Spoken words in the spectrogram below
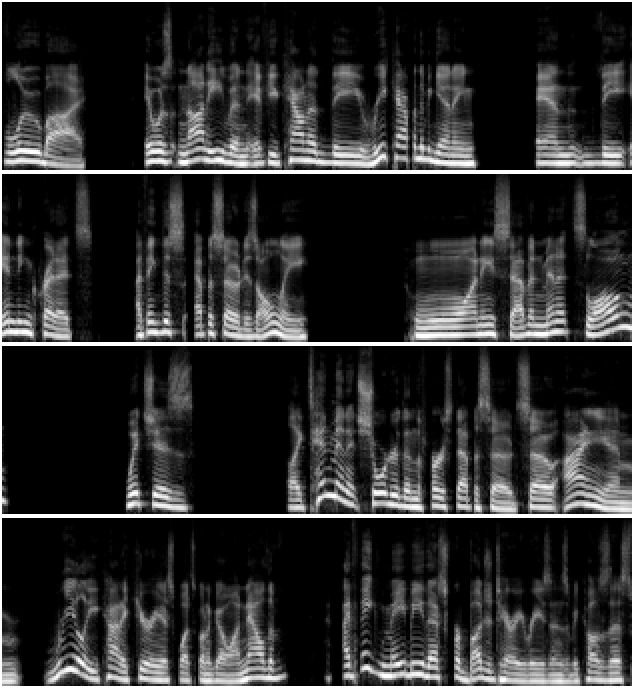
flew by. It was not even, if you counted the recap in the beginning and the ending credits, I think this episode is only 27 minutes long, which is like 10 minutes shorter than the first episode. So I am really kind of curious what's going to go on. Now, the I think maybe that's for budgetary reasons because this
